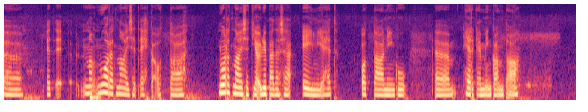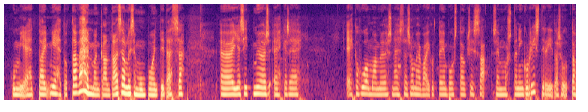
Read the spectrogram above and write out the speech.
ö, et, e, no, nuoret naiset ehkä ottaa, nuoret naiset ja ylipäätänsä ei-miehet ottaa niinku, ö, herkemmin kantaa kuin miehet, tai miehet ottaa vähemmän kantaa, se oli se mun pointti tässä. Ö, ja sitten myös ehkä se, ehkä huomaa myös näissä somevaikuttajien postauksissa semmoista niinku ristiriitaisuutta,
